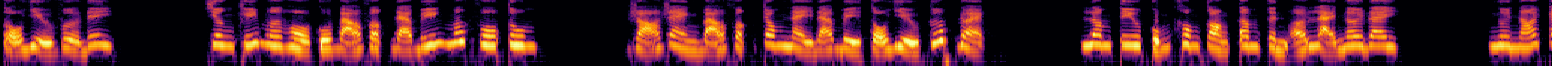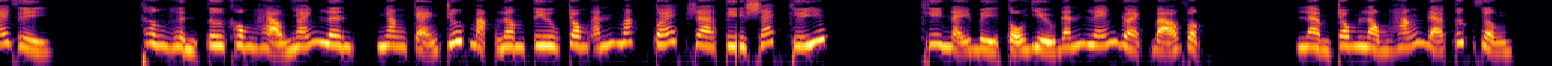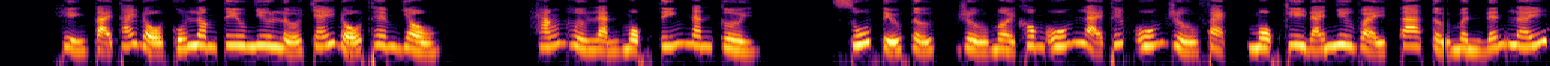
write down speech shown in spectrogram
Tổ diệu vừa đi. Chân khí mơ hồ của bảo vật đã biến mất vô tung. Rõ ràng bảo vật trong này đã bị tổ diệu cướp đoạt. Lâm tiêu cũng không còn tâm tình ở lại nơi đây. Ngươi nói cái gì? Thân hình tư không hạo nhán lên, ngăn cản trước mặt lâm tiêu trong ánh mắt toát ra tia sát khí. Khi nãy bị tổ diệu đánh lén đoạt bảo vật. Làm trong lòng hắn đã tức giận. Hiện tại thái độ của lâm tiêu như lửa cháy đổ thêm dầu. Hắn hừ lạnh một tiếng nanh cười. Xú tiểu tử, rượu mời không uống lại thiếp uống rượu phạt, một khi đã như vậy ta tự mình đến lấy.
